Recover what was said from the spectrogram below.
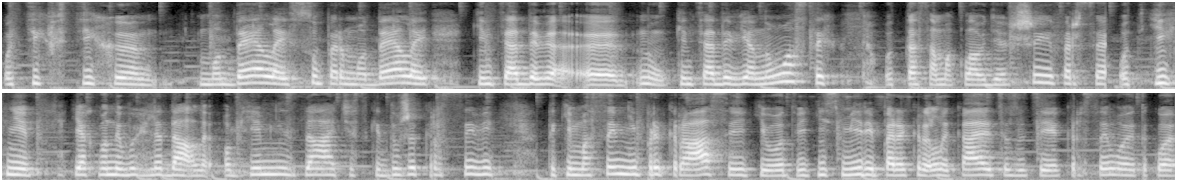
оцих всіх ем, моделей, супермоделей кінця, е, ну, кінця 90-х, от та сама Клаудія Шиферсе, от їхні, як вони виглядали, об'ємні зачіски, дуже красиві такі масивні прикраси, які от в якійсь мірі перекликаються за цією красивою такою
